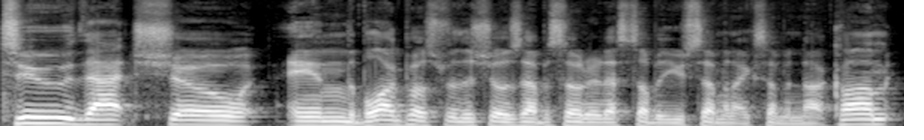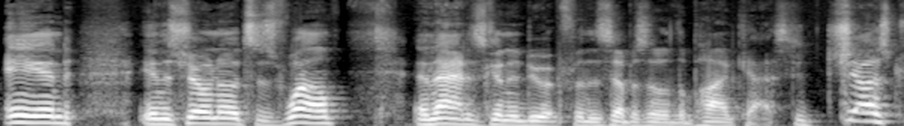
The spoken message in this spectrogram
to that show in the blog post for the show's episode at sw7x7.com and in the show notes as well. And that is going to do it for this episode of the podcast. It just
